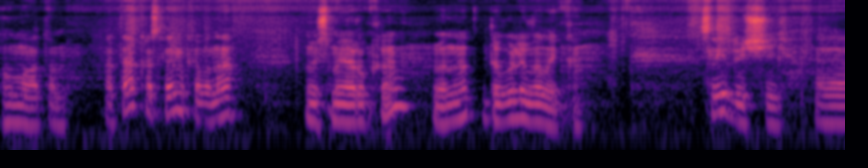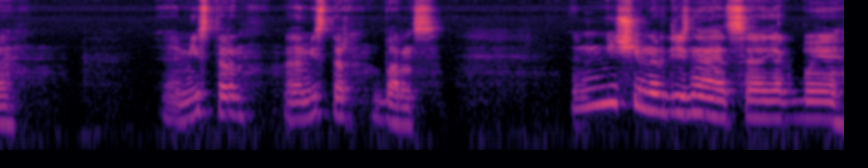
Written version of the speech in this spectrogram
гуматом. А так, рослинка, вона, ось моя рука, вона доволі велика. Слідуючий е, е, містер, е, містер Барнс. Нічим не відрізняється, якби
